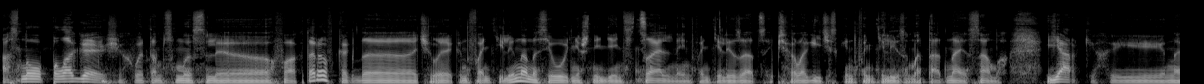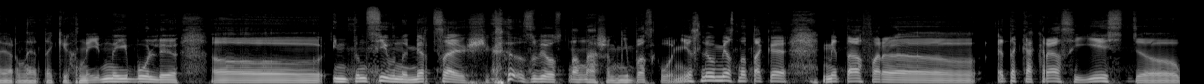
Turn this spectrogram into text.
основополагающих в этом смысле факторов, когда человек инфантилен, а на сегодняшний день социальная инфантилизация, психологический инфантилизм – это одна из самых ярких и, наверное, таких наиболее э, интенсивно мерцающих звезд на нашем небосклоне. Если уместна такая метафора, это как раз и есть э,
